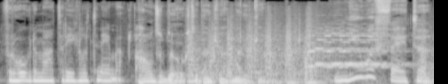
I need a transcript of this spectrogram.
verhoogde maatregelen te nemen. Hou ons op de hoogte. Dankjewel, Marike. Nieuwe feiten.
